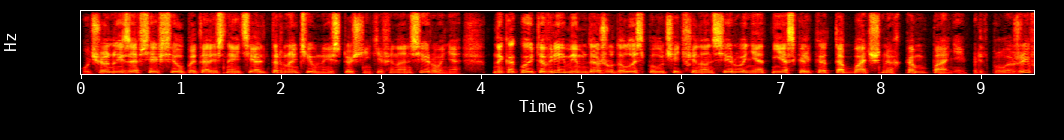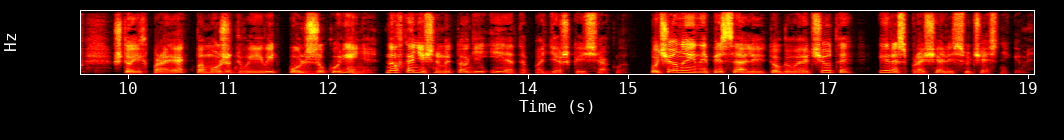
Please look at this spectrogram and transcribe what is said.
Ученые изо всех сил пытались найти альтернативные источники финансирования. На какое-то время им даже удалось получить финансирование от нескольких табачных компаний, предположив, что их проект поможет выявить пользу курения. Но в конечном итоге и эта поддержка иссякла. Ученые написали итоговые отчеты и распрощались с участниками.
